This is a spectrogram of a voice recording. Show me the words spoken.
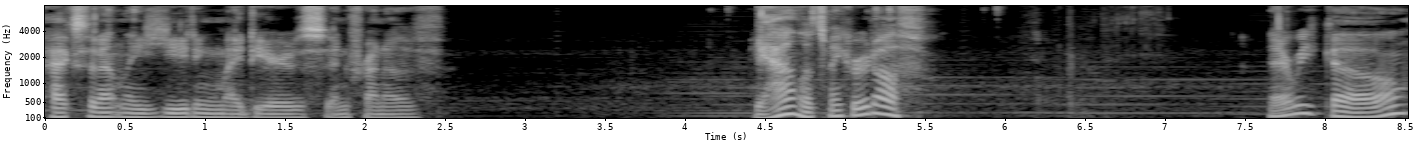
accidentally yeeting my deers in front of... Yeah, let's make Rudolph. There we go.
